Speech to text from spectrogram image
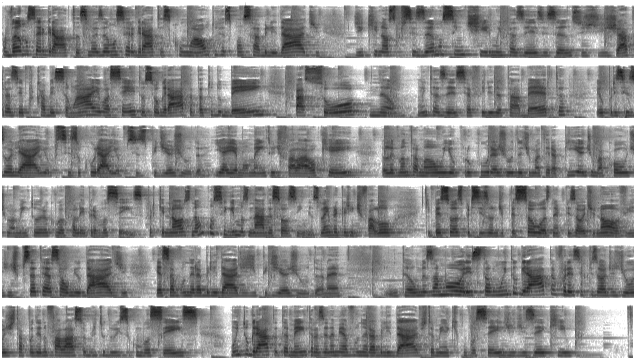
vamos ser gratas, mas vamos ser gratas com autorresponsabilidade de que nós precisamos sentir muitas vezes antes de já trazer pro cabeção, ah, eu aceito, eu sou grata, tá tudo bem, passou. Não, muitas vezes se a ferida tá aberta, eu preciso olhar e eu preciso curar e eu preciso pedir ajuda. E aí é momento de falar, ok, eu levanto a mão e eu procuro ajuda de uma terapia, de uma coach, uma mentora, como eu falei para vocês, porque nós não conseguimos nada sozinhos. Lembra que a gente falou que pessoas precisam de pessoas no episódio 9? A gente precisa ter essa humildade e essa vulnerabilidade de pedir ajuda, né? Então, meus amores, estou muito grata por esse episódio de hoje, estar tá podendo falar sobre tudo isso com vocês. Muito grata também, trazendo a minha vulnerabilidade também aqui com vocês, de dizer que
